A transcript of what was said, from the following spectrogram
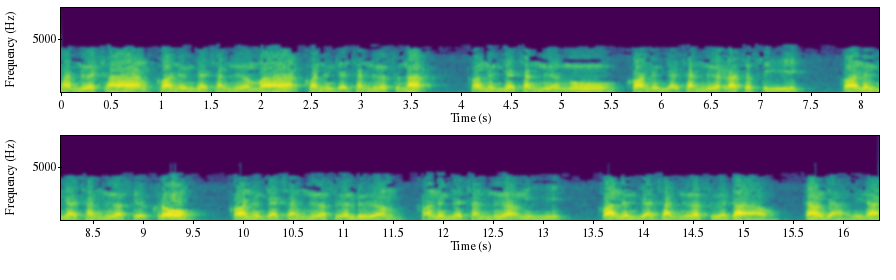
ฉันเนื้อช้าง ข้อหนึ่งอย่าฉันเนื้อม้า ข้อหนึ่งอย่าฉันเนื้อสุนัข ข้อหนึ่งอย่าฉันเนื้องู ข้อหนึ่งอย่าฉันเนื้อราชสี ข้อหนึ่งอย่าฉันเนื้อเสือโคร่ง ข้อหนึ่งอย่าฉันเนื้อเสือเหลือง ข้อหนึ่งอย่าฉันเนื้อหมี ข้อหนึ่งอย่าฉันเนื้อเสือดาวเก้าอย่างนี้นะ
